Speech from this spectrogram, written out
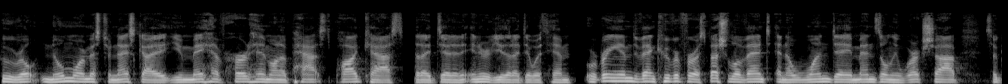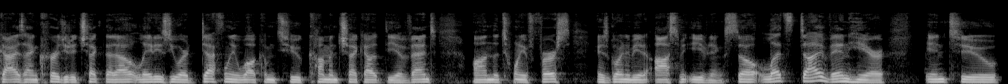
who wrote No More Mr. Nice Guy. You may have heard him on a past podcast that I did, an interview that I did with him. We're bringing him to Vancouver for a special event and a one day men's only workshop. So, guys, I encourage you to check that out. Ladies, you are definitely welcome to come and check out the event on the 21st. It is going to be an awesome evening. So, let's dive in here into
